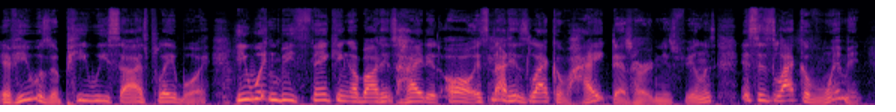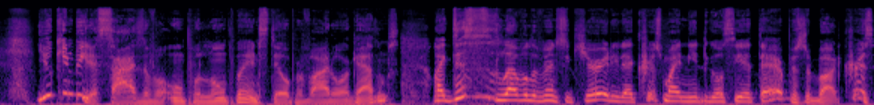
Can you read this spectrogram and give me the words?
If he was a pee-wee sized playboy, he wouldn't be thinking about his height at all. It's not his lack of height that's hurting his feelings, it's his lack of women. You can be the size of a Oompa Loompa and still provide orgasms. Like, this is a level of insecurity that Chris might need to go see a therapist about. Chris,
